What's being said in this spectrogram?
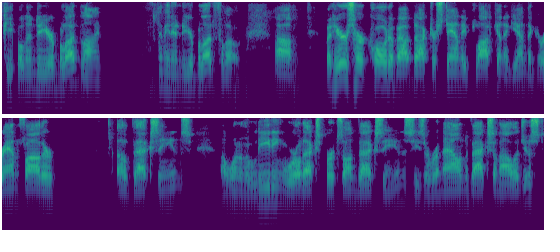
people into your bloodline. I mean, into your blood flow. Um, but here's her quote about Dr. Stanley Plotkin, again, the grandfather of vaccines, uh, one of the leading world experts on vaccines. He's a renowned vaccinologist.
